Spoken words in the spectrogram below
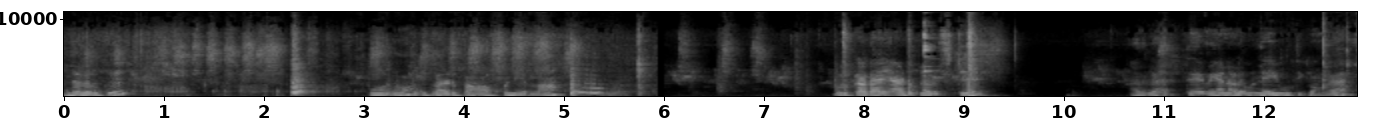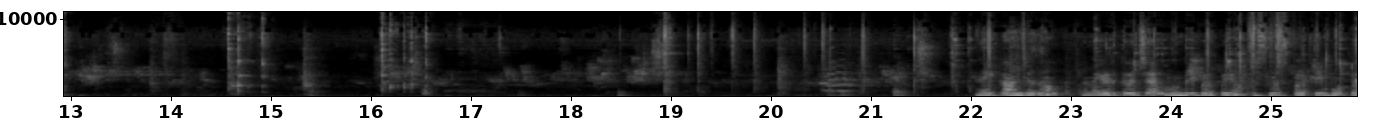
இந்த அளவுக்கு போதும். இப்போ அடுப்பை ஆஃப் பண்ணிடலாம். ஒரு கடாயை அடுப்பில் வச்சுட்டு அதில் தேவையான அளவு நெய் ஊற்றிக்கோங்க நெய் காஞ்சதும் நம்ம எடுத்து வச்ச முந்திரி பருப்பையும் கிறிஸ்மஸ் பழத்தையும் போட்டு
